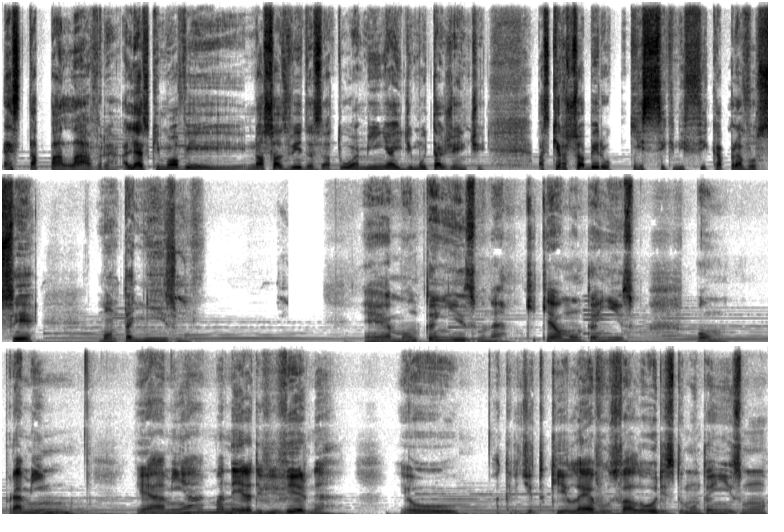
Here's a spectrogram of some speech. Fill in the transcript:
esta palavra? Aliás, que move nossas vidas, a tua, a minha e de muita gente. Mas quero saber o que significa para você montanhismo. É, montanhismo, né? O que é o montanhismo? Bom, para mim, é a minha maneira de viver, né? Eu acredito que levo os valores do montanhismo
